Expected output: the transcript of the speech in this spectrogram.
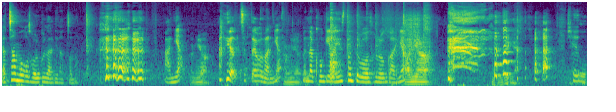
야채 안 먹어서 얼굴 난리 났잖아. 아니야? 아니야 야채 때문 아니야? 아니야 맨날 고기랑 인스턴트 먹어서 그런 거 아니야? 아니야. 뭔데? 새우.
